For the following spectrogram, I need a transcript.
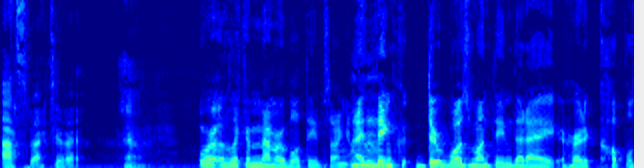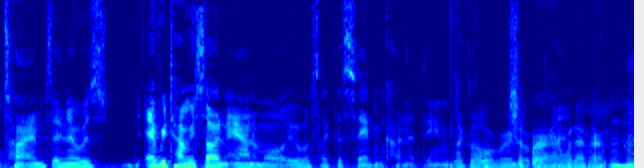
aspect to it. Yeah. Or like a memorable theme song. Mm-hmm. I think there was one theme that I heard a couple times, and it was every time we saw an animal, it was like the same kind of theme, Like the over and chipper over again. or whatever. hmm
